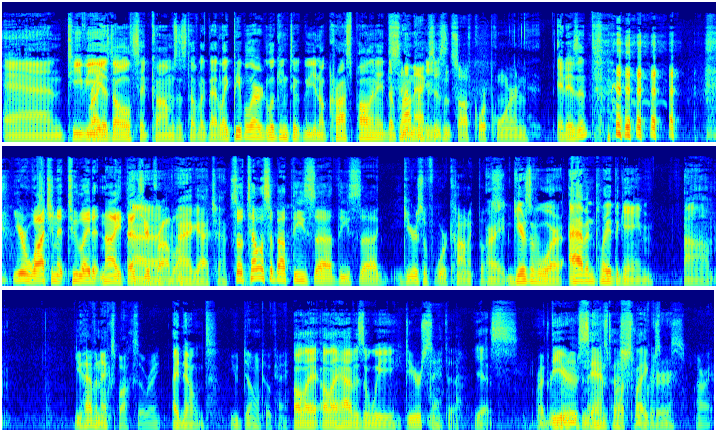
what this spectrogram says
and TV Right. is all sitcoms and stuff like that. Like people are looking to you know cross pollinate their Cinemax properties. isn't softcore porn. It isn't. You're watching it too late at night. That's your Uh, problem. I gotcha. So tell us about these uh, these uh, Gears of War comic books. All right, Gears of War. I haven't played the game. Um, You have an Xbox though, right? I don't. You don't. Okay. All I all I have is a Wii. Dear Santa, Yes. Rodrigo Dear Santa Xbox Schleicher. All right.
